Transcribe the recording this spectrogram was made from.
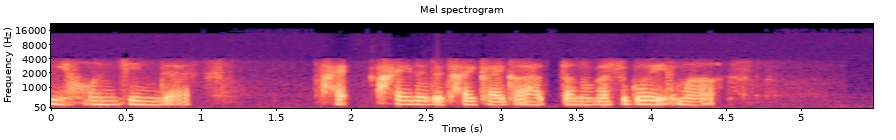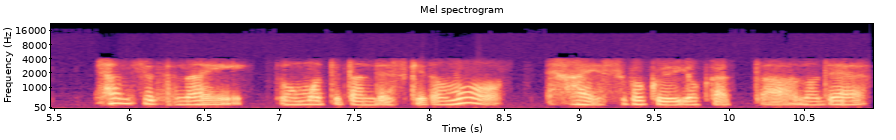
日本人で入れる大会があったのがすごい、まあ、チャンスがないと思ってたんですけども、はい、すごく良かったので、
